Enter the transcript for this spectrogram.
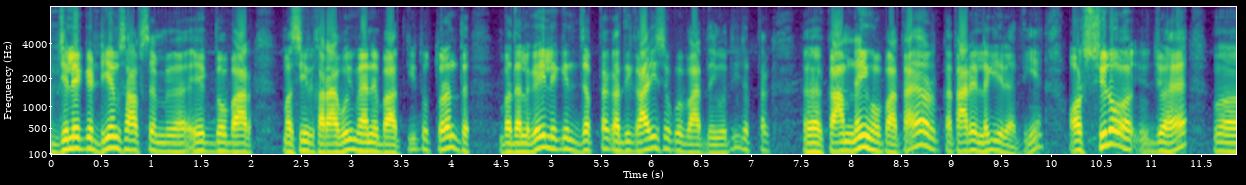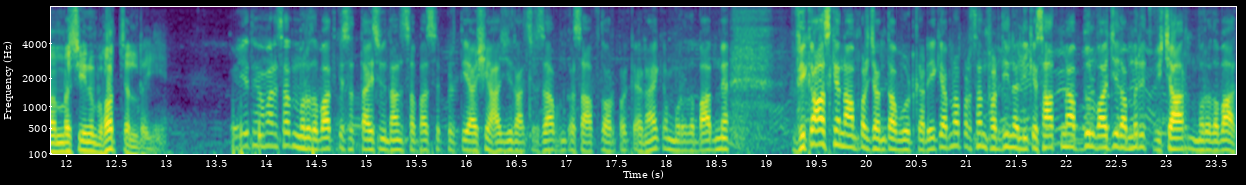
ज़िले के डीएम साहब से एक दो बार मशीन ख़राब हुई, मैंने बात की तो तुरंत बदल गई, लेकिन जब तक अधिकारी से कोई बात नहीं होती, जब तक काम नहीं हो पाता है और कतारें लगी रहती हैं और स्लो जो है मशीन बहुत चल रही हैं। तो ये थे हमारे साथ मुरादाबाद के सत्ताईस विधानसभा से प्रत्याशी हाजी नासिर साहब। उनका साफ़ तौर पर कहना है कि मुरादाबाद में विकास के नाम पर जनता वोट करे कैमरा पर्सन फरदीन अली के साथ में अब्दुल वाजिद अमृत विचार, मुरादाबाद।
